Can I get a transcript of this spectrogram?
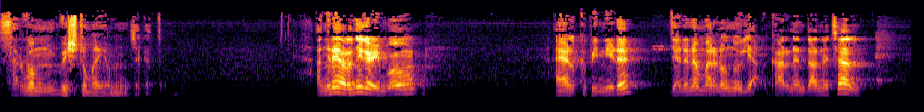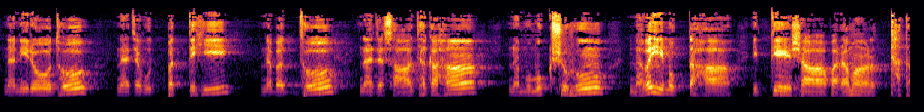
സർവം വിഷ്ണുമയം ജഗത്ത് അങ്ങനെ അറിഞ്ഞു കഴിയുമ്പോ അയാൾക്ക് പിന്നീട് ജനനം മരണമൊന്നുമില്ല. കാരണം എന്താന്ന് വെച്ചാൽ ന നിരോധോ ന ച ഉത്പത്തി ന ബദ്ധോ ന ച സാധക ന മുമുക്ഷു ന വൈ മുക്ത ഇത്യേഷ പരമാർത്ഥത.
